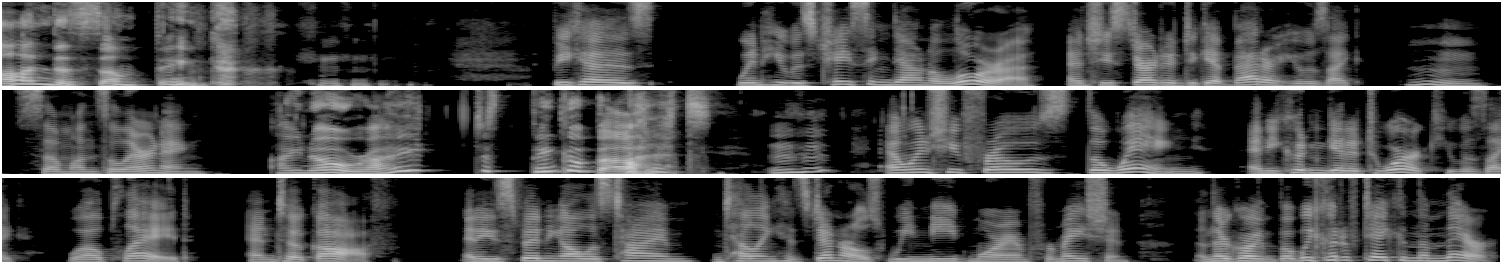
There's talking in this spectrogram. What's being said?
onto something. because when he was chasing down Allura and she started to get better, he was like, hmm, someone's learning. I know, right? Just think about it. Mm-hmm. And when she froze the wing and he couldn't get it to work, he was like, well played, and took off. And he's spending all his time telling his generals, we need more information. And they're going, but we could have taken them there,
